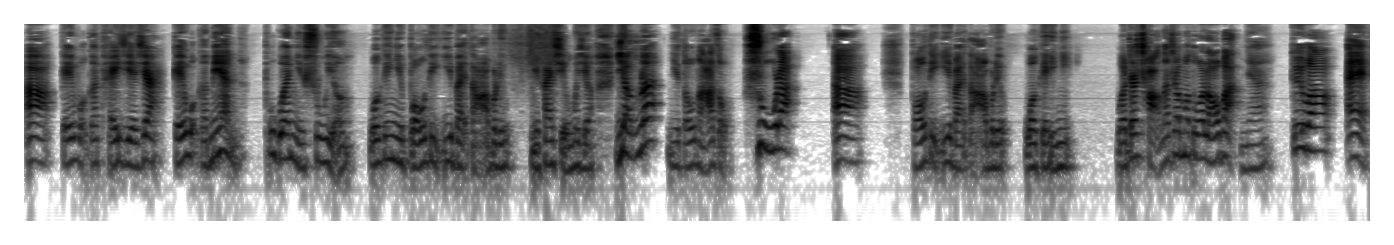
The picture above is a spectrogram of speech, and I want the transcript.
啊，给我个台阶下，给我个面子。不管你输赢，我给你保底一百 W，你看行不行？赢了你都拿走，输了啊，保底一百 W，我给你。我这厂子这么多老板呢。对不？哎，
